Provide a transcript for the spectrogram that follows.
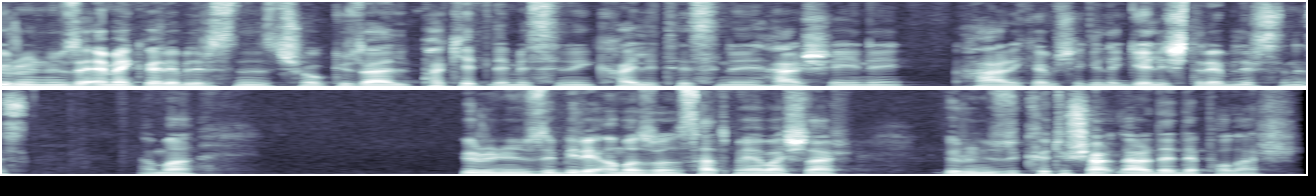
ürününüze emek verebilirsiniz. Çok güzel paketlemesini, kalitesini, her şeyini harika bir şekilde geliştirebilirsiniz. Ama ürününüzü biri Amazon'a satmaya başlar. Ürününüzü kötü şartlarda depolar.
